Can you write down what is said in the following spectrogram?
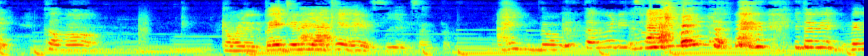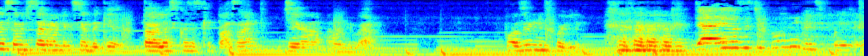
Sí, como Como el bello día que es, sí, exacto. Ay, no. está bonito. Es muy lindo. Y también me gusta mucho esa reflexión de que todas las cosas que pasan llegan a un lugar. Puedo hacer un spoiler. Ya hemos hecho como mil spoilers.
